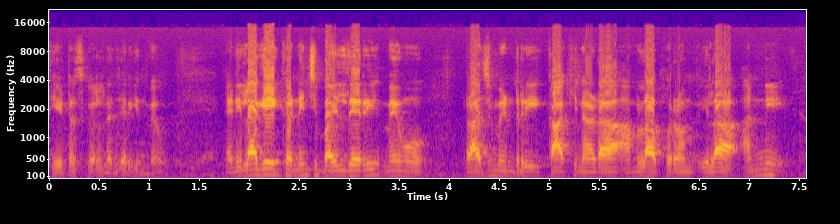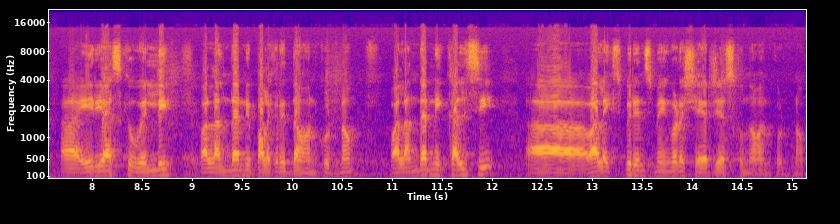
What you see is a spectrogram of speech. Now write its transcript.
థియేటర్స్కి వెళ్ళడం జరిగింది మేము. అండ్ ఇలాగే ఇక్కడి నుంచి బయలుదేరి మేము రాజమండ్రి కాకినాడ అమలాపురం ఇలా అన్ని uh, ఏరియాస్కి వెళ్ళి వాళ్ళందరినీ పలకరిద్దాం అనుకుంటున్నాం. వాళ్ళందరినీ కలిసి uh, వాళ్ళ ఎక్స్పీరియన్స్ మేము కూడా షేర్ చేసుకుందాం అనుకుంటున్నాం.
